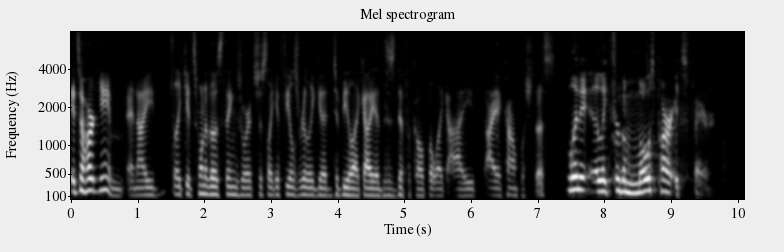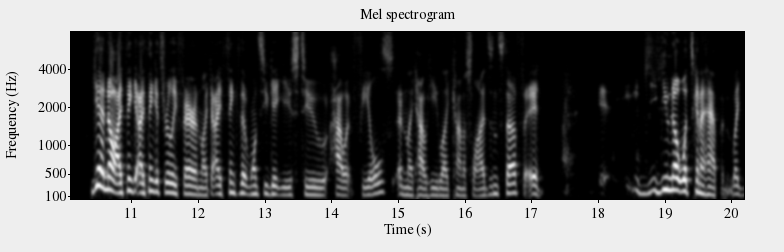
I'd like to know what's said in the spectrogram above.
it's a hard game, and I like it's one of those things where it's just like it feels really good to be like, oh yeah, this is difficult, but like I I accomplished this. Well, and it, uh, like for the most part, it's fair. Yeah, no, I think I think it's really fair, and like I think that once you get used to how it feels and like how he like kind of slides and stuff, it, it you know what's gonna happen. Like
